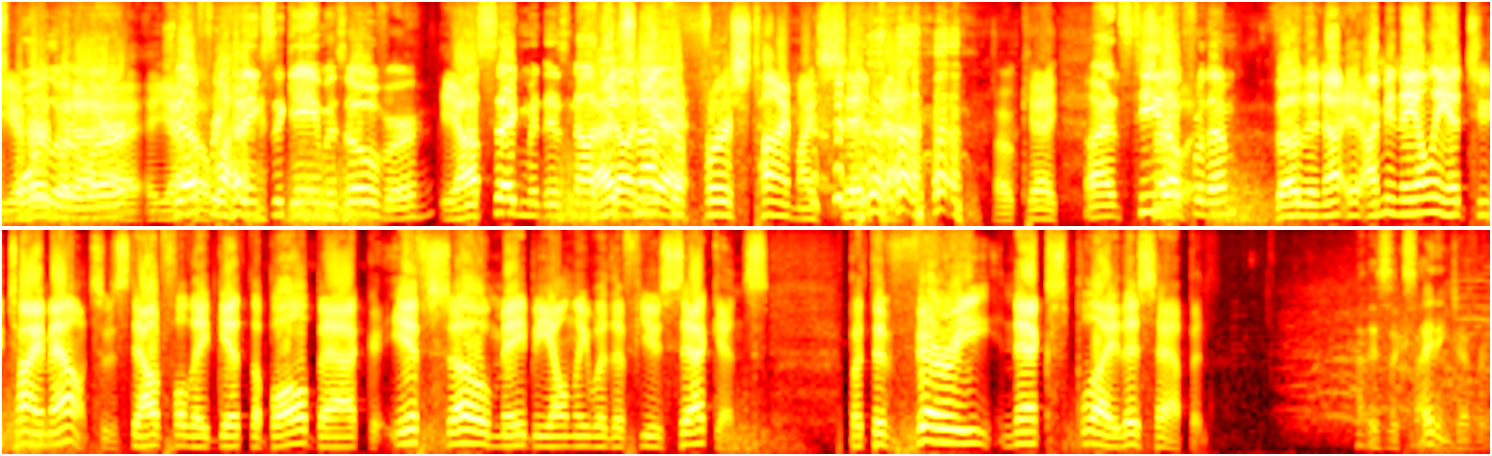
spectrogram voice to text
So you heard Spoiler what I- alert. uh, yeah, Jeffrey what- thinks the game is over. Yeah. Segment is not That's done not yet. the first time I said that. okay. All right, it's teed So- up for them. Though the Kni- I mean, they only had two timeouts. It was doubtful they'd get the ball back. If so, maybe only with a few seconds. But the very next play, this happened. This is exciting, Jeffrey.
